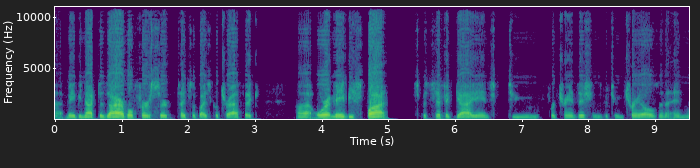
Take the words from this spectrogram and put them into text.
uh, maybe not desirable for certain types of bicycle traffic, uh, or it may be spot specific guidance to for transitions between trails and, and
